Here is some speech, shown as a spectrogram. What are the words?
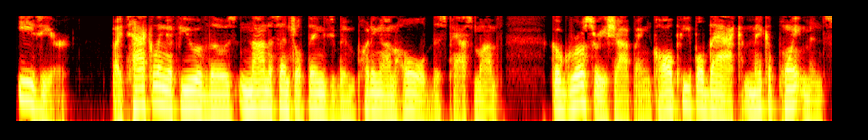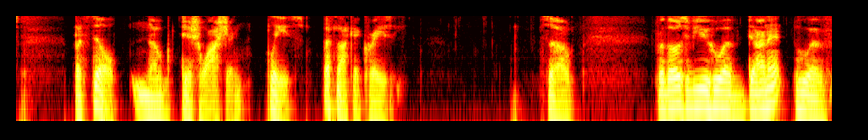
easier by tackling a few of those non essential things you've been putting on hold this past month. Go grocery shopping, call people back, make appointments, but still, no dishwashing. Please, let's not get crazy. So, for those of you who have done it, who have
